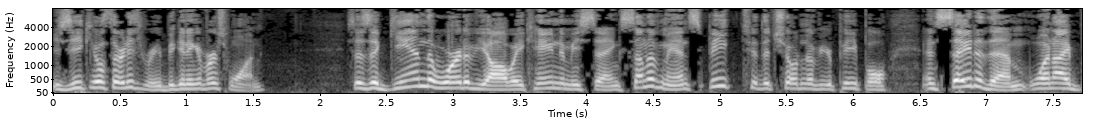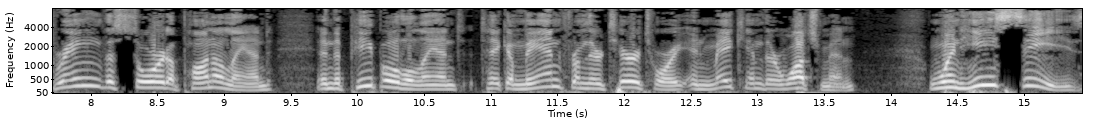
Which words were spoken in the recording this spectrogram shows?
Ezekiel 33, beginning of verse 1 says, Again, the word of Yahweh came to me, saying, Son of man, speak to the children of your people, and say to them, When I bring the sword upon a land, and the people of the land take a man from their territory and make him their watchman, when he sees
